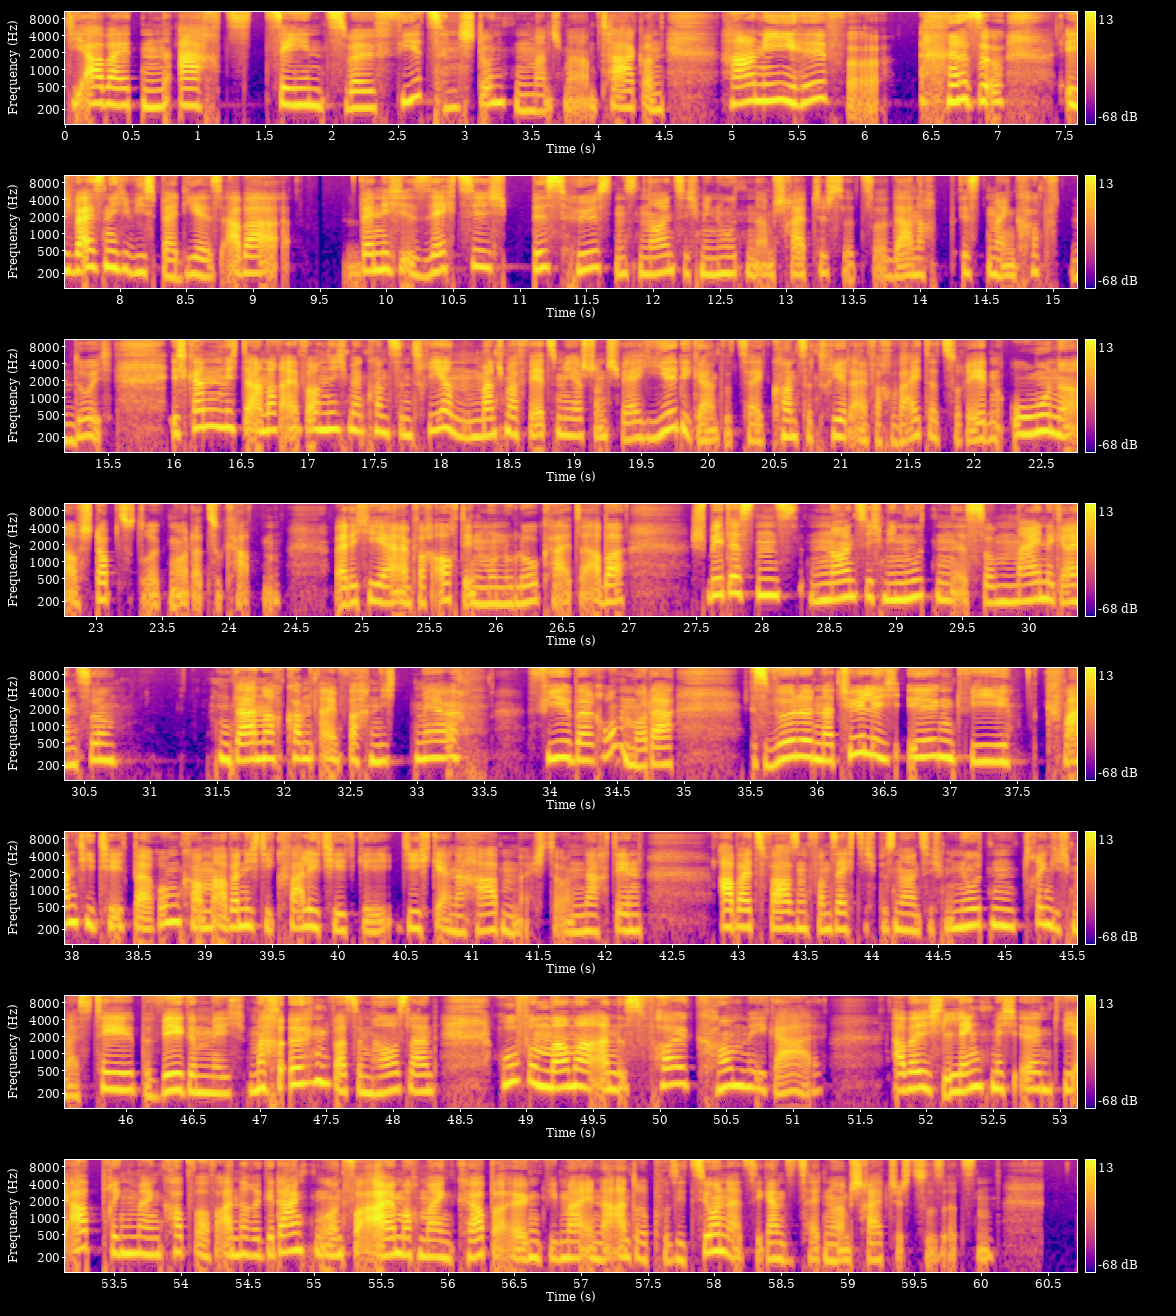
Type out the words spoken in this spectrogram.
die arbeiten 8, 10, 12, 14 Stunden manchmal am Tag und Hani, Hilfe. Also ich weiß nicht, wie es bei dir ist, aber wenn ich 60 bis höchstens 90 Minuten am Schreibtisch sitze, danach ist mein Kopf durch. Ich kann mich danach einfach nicht mehr konzentrieren. Und manchmal fällt es mir ja schon schwer, hier die ganze Zeit konzentriert einfach weiterzureden, ohne auf Stopp zu drücken oder zu cutten, weil ich hier einfach auch den Monolog halte. Aber spätestens 90 Minuten ist so meine Grenze. Und danach kommt einfach nicht mehr viel bei rum. Oder es würde natürlich irgendwie Quantität bei rumkommen, aber nicht die Qualität, die ich gerne haben möchte. Und nach den Arbeitsphasen von 60 bis 90 Minuten trinke ich meist Tee, bewege mich, mache irgendwas im Hausland, rufe Mama an, ist vollkommen egal. Aber ich lenke mich irgendwie ab, bringe meinen Kopf auf andere Gedanken und vor allem auch meinen Körper irgendwie mal in eine andere Position, als die ganze Zeit nur am Schreibtisch zu sitzen.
